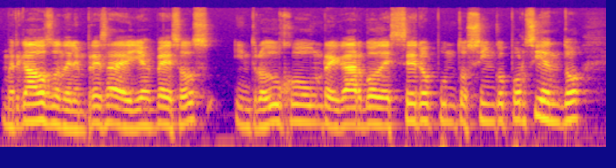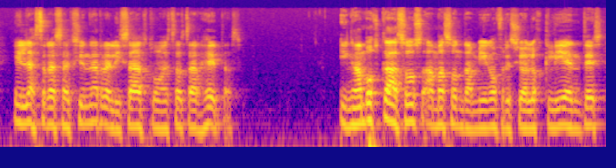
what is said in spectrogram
mercados donde la empresa de Jeff Bezos introdujo un recargo de 0.5% en las transacciones realizadas con estas tarjetas. En ambos casos, Amazon también ofreció a los clientes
